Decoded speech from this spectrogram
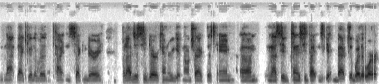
not that good of a Titans secondary. But I just see Derrick Henry getting on track this game, um, and I see the Tennessee Titans getting back to where they were.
